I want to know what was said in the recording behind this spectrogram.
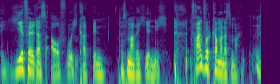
Hier fällt das auf, wo ich gerade bin. Das mache ich hier nicht. In Frankfurt kann man das machen.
